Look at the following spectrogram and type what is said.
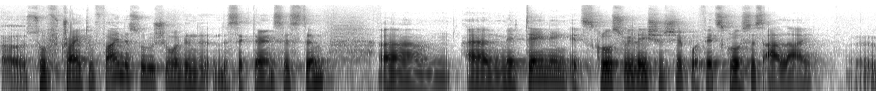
uh, so trying to find a solution within the, the sectarian system, um, and maintaining its close relationship with its closest ally, uh,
